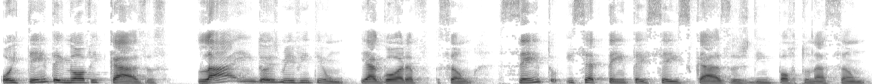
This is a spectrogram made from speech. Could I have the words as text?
89 casos lá em 2021 e agora são 176 casos de importunação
